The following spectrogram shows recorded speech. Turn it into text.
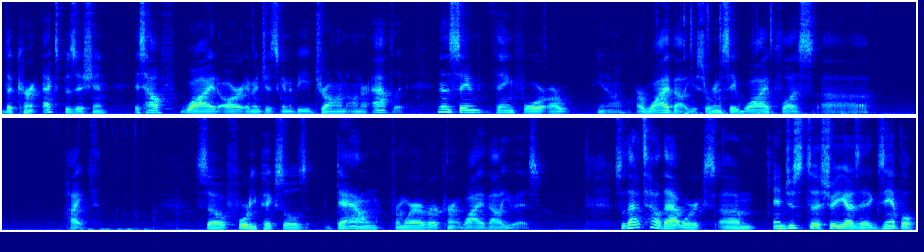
the current x position is how wide our image is going to be drawn on our applet. And then the same thing for our, you know, our y value. So we're going to say y plus uh, height. So 40 pixels down from wherever our current y value is. So that's how that works. Um, and just to show you guys an example,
